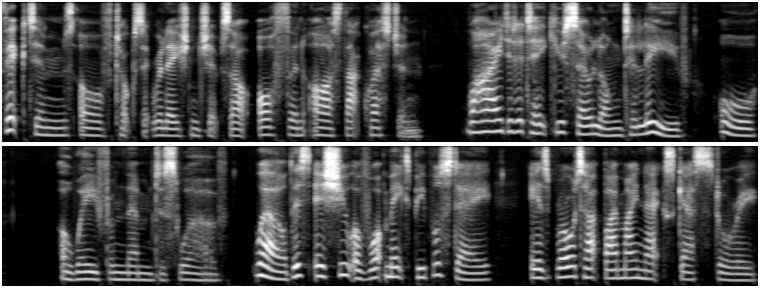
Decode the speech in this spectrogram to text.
Victims of toxic relationships are often asked that question Why did it take you so long to leave? or Away from them to swerve. Well, this issue of what makes people stay is brought up by my next guest story.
